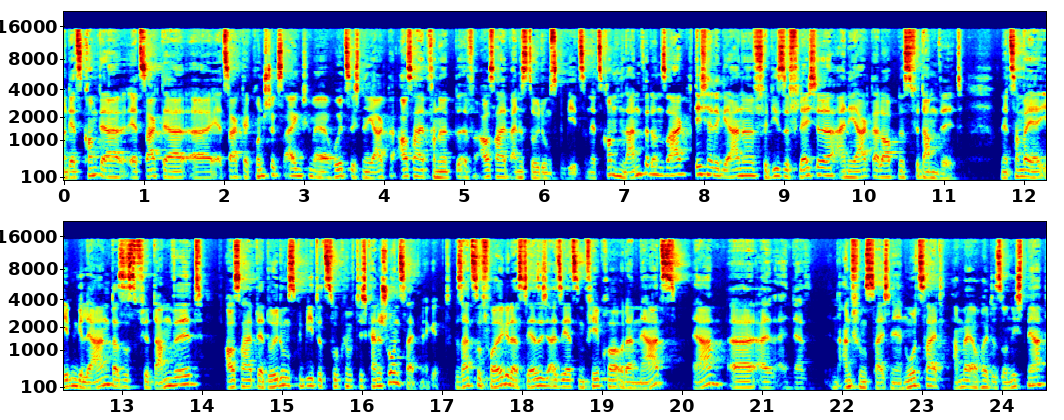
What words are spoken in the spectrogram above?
und jetzt kommt der, jetzt sagt der, äh, jetzt sagt der Grundstückseigentümer, er holt sich eine Jagd außerhalb von eine, außerhalb eines Duldungsgebiets. Und jetzt kommt ein Landwirt und sagt, ich hätte gerne für diese Fläche eine Jagderlaubnis für Dammwild. Und jetzt haben wir ja eben gelernt, dass es für Dammwild außerhalb der Duldungsgebiete zukünftig keine Schonzeit mehr gibt. Das hat zur Folge, dass der sich also jetzt im Februar oder März, ja, äh, in der in Anführungszeichen der Notzeit, haben wir ja heute so nicht mehr,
